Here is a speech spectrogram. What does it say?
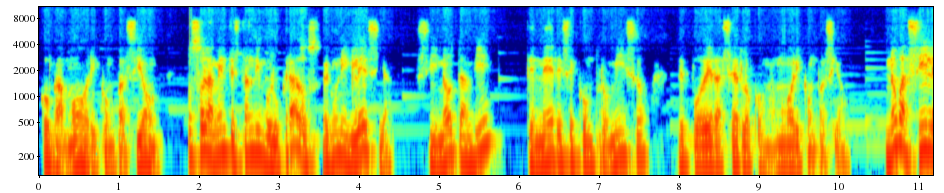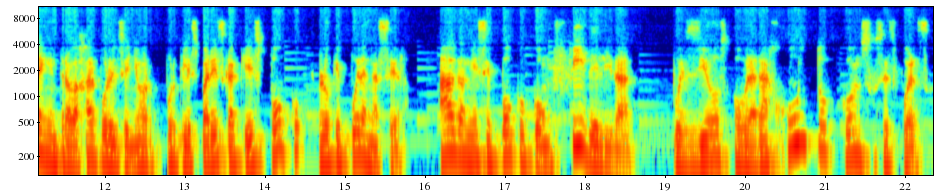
con amor y compasión, no solamente estando involucrados en una iglesia, sino también tener ese compromiso de poder hacerlo con amor y compasión. No vacilen en trabajar por el Señor porque les parezca que es poco lo que puedan hacer. Hagan ese poco con fidelidad, pues Dios obrará junto con sus esfuerzos.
